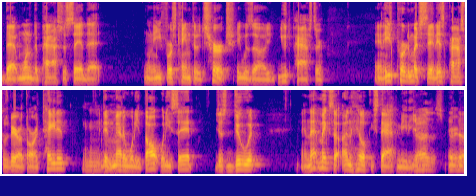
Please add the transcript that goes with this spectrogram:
that one of the pastors said that when he first came to the church, he was a youth pastor, and he's pretty much said his pastor was very authoritative. It didn't matter what he thought, what he said, just do it, and that makes an unhealthy staff meeting. It does. Very does.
